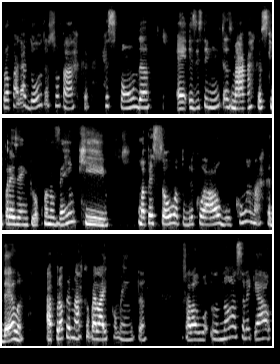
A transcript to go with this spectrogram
propagador da sua marca. Responda. É, existem muitas marcas que, por exemplo, quando vem que uma pessoa publicou algo com a marca dela, a própria marca vai lá e comenta. Fala, nossa, legal.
